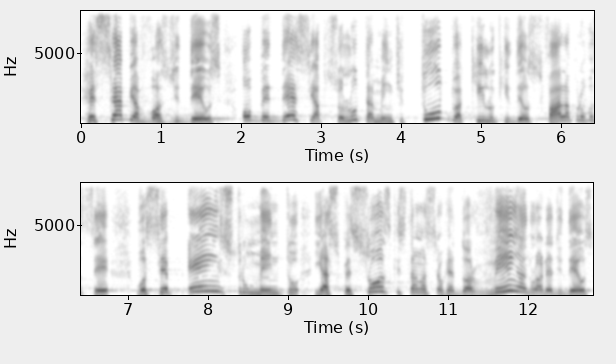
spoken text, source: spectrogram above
recebe a voz de Deus, obedece absolutamente tudo aquilo que Deus fala para você, você é instrumento e as pessoas que estão ao seu redor veem a glória de Deus,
